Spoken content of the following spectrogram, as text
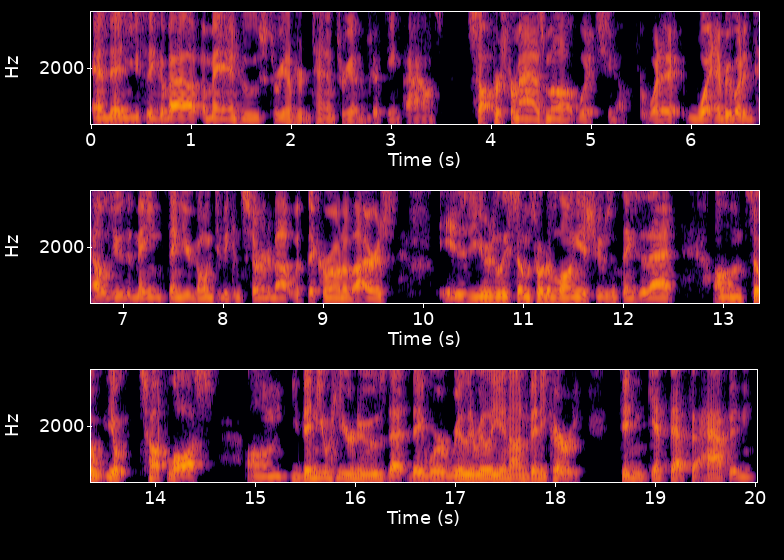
And then you think about a man who's 310, 315 pounds suffers from asthma, which you know, for what it, what everybody tells you, the main thing you're going to be concerned about with the coronavirus is usually some sort of lung issues and things of that. Um, so you know, tough loss. Um, then you hear news that they were really, really in on Vinnie Curry. Didn't get that to happen.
